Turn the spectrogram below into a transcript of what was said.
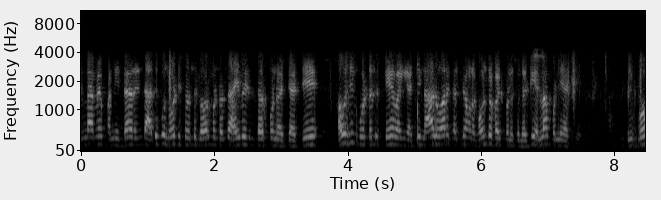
எல்லாமே பண்ணிட்டேன். ரெண்டு அதுக்கும் நோட்டீஸ் வந்து கவர்மெண்ட் வந்து ஹைவே சர்வ் பண்ண வச்சாச்சு. ஹவுசிங் போர்ட் வந்து ஸ்டே வாங்கியாச்சு. நாலு வாரம் கழிச்சு அவங்களை கவுண்டர் ஃபைல் பண்ண சொல்லியாச்சு. எல்லாம் பண்ணியாச்சு. இப்போ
